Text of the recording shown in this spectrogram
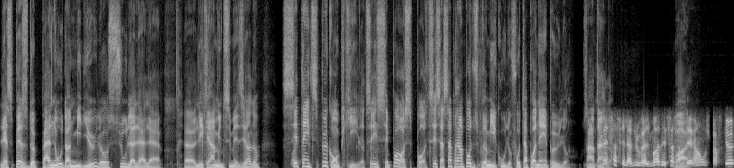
l'espèce de panneau dans le milieu, là, sous la, l'écran multimédia. Là, c'est un petit peu compliqué. Là. C'est pas, pas ça s'apprend pas du premier coup. Il faut taponner un peu. Là. Mais ça, c'est la nouvelle mode et ça, ça me dérange parce que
